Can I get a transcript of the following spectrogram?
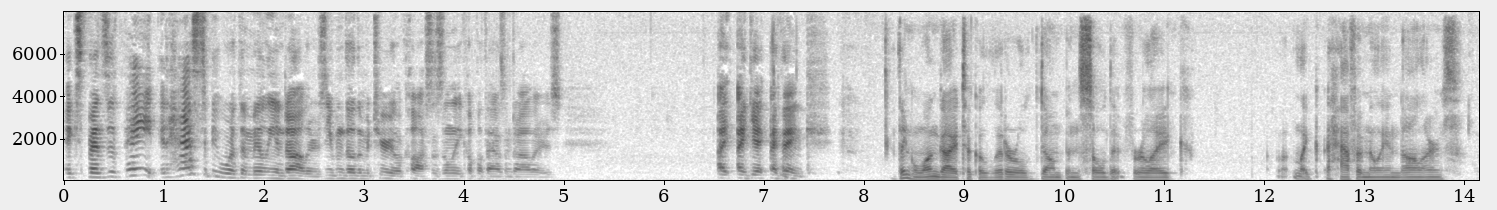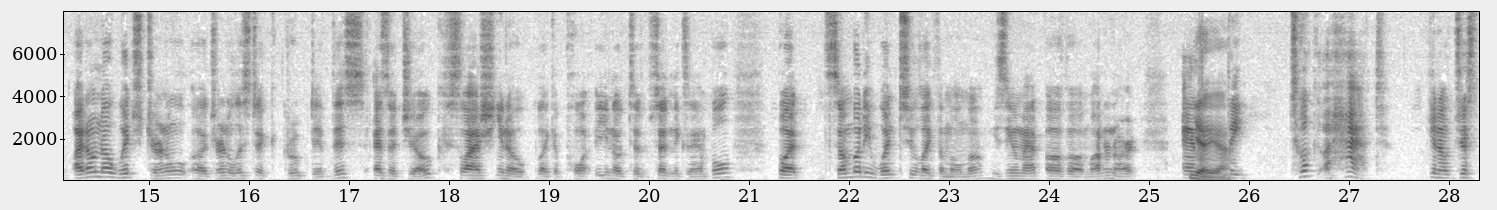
expensive paint. It has to be worth a million dollars, even though the material cost is only a couple thousand dollars. I, I get. I think. I think one guy took a literal dump and sold it for like like half a million dollars. I don't know which journal uh, journalistic group did this as a joke slash you know like a point you know to set an example, but somebody went to like the MoMA Museum of uh, Modern Art, and Yeah, yeah. they took a hat, you know, just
